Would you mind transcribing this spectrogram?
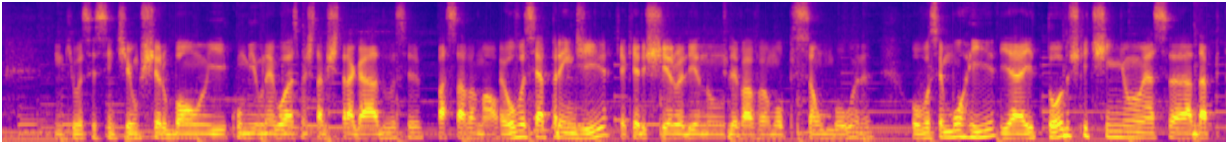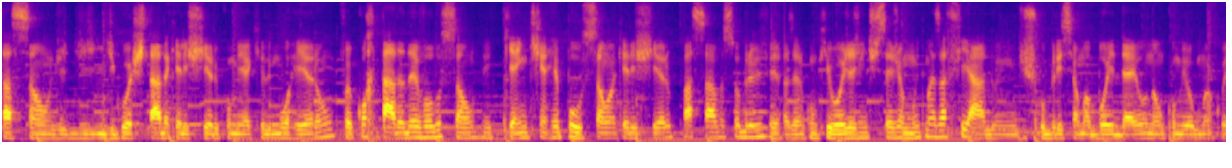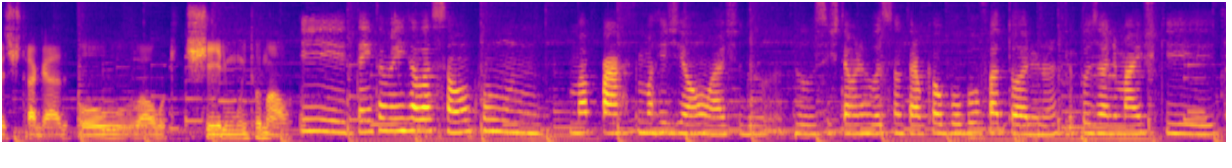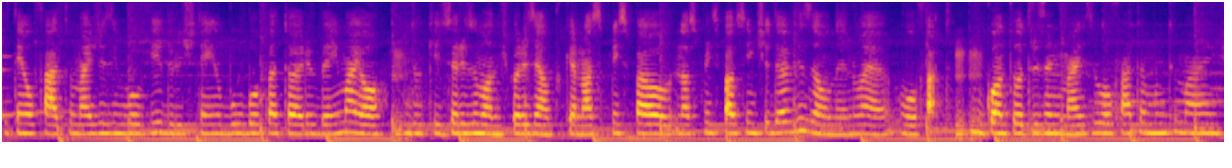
em que você sentia um cheiro bom e comia um negócio, mas estava estragado, você passava mal. Ou você aprendia que aquele cheiro ali não te levava a uma opção boa, né? ou você morria. E aí todos que tinham essa adaptação de, de, de, gostar daquele cheiro e comer aquilo e morreram, foi cortada da evolução. E quem tinha repulsão àquele cheiro passava a sobreviver, fazendo com que hoje a gente seja muito mais afiado em descobrir se é uma boa ideia ou não comer alguma coisa estragada ou algo que cheire muito mal. E tem também relação com uma parte, uma região, acho, do, do sistema nervoso central, que é o bulbo olfatório, né? Tipo, os animais que, que têm olfato mais desenvolvido, eles têm o bulbo olfatório bem maior do que seres humanos, por exemplo, porque nosso principal, nosso principal sentido é a visão, né? Não é o olfato. Uhum. Enquanto outros animais, o olfato é muito mais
